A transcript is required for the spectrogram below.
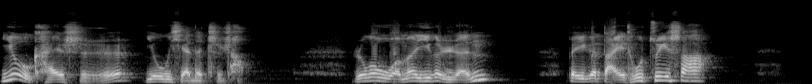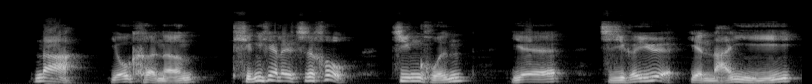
又开始悠闲的吃草。如果我们一个人被一个歹徒追杀，那有可能停下来之后，惊魂也几个月也难以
